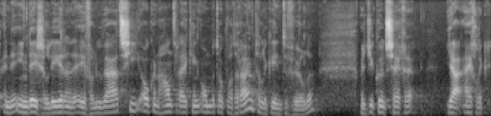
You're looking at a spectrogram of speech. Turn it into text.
en in deze lerende evaluatie ook een handreiking om het ook wat ruimtelijk in te vullen. Want je kunt zeggen, ja, eigenlijk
